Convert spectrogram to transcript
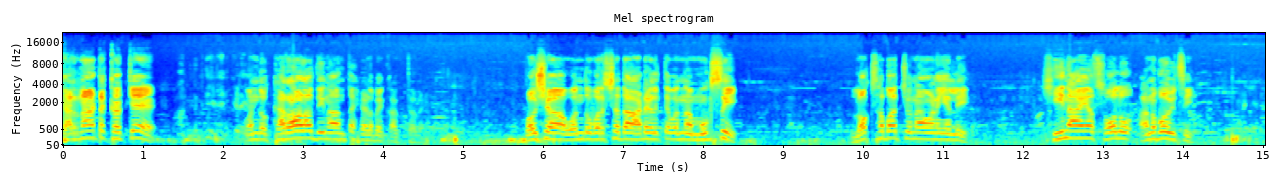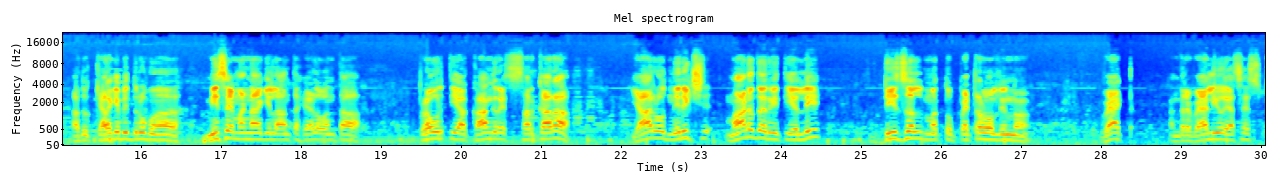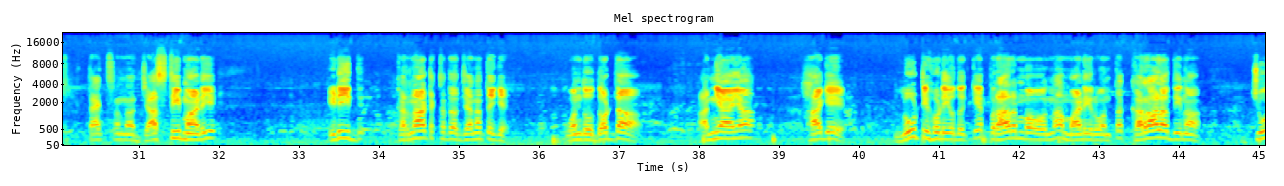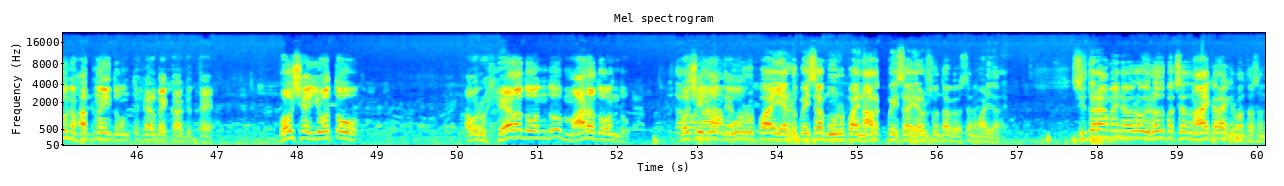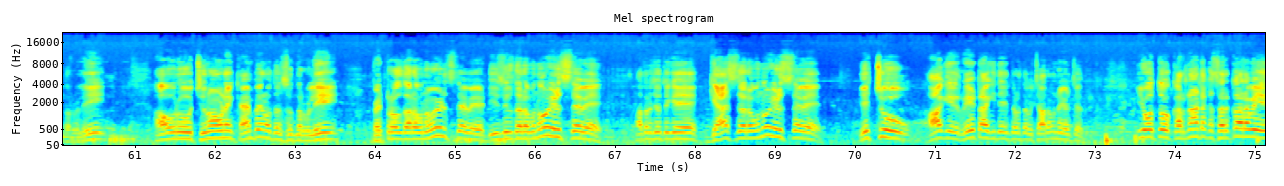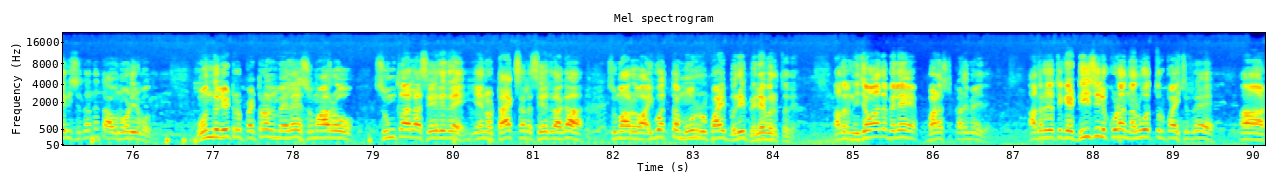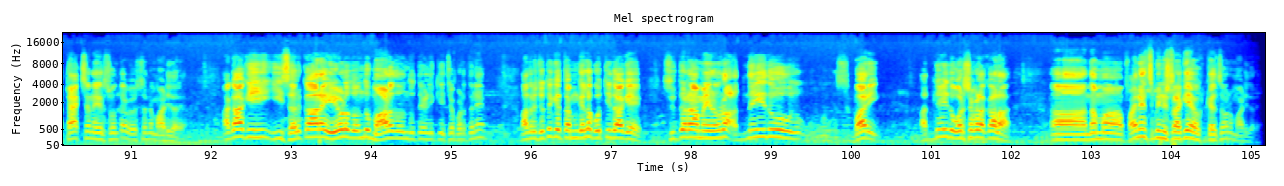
ಕರ್ನಾಟಕಕ್ಕೆ ಒಂದು ಕರಾಳ ದಿನ ಅಂತ ಹೇಳಬೇಕಾಗ್ತದೆ. ಬಹುಶಃ ಒಂದು ವರ್ಷದ ಆಡಳಿತವನ್ನು ಮುಗಿಸಿ ಲೋಕಸಭಾ ಚುನಾವಣೆಯಲ್ಲಿ ಹೀನಾಯ ಸೋಲು ಅನುಭವಿಸಿ ಅದು ಕೆಳಗೆ ಬಿದ್ದರೂ ಮೀಸೆ ಮಣ್ಣಾಗಿಲ್ಲ ಅಂತ ಹೇಳುವಂಥ ಪ್ರವೃತ್ತಿಯ ಕಾಂಗ್ರೆಸ್ ಸರ್ಕಾರ ಯಾರು ನಿರೀಕ್ಷೆ ಮಾಡದ ರೀತಿಯಲ್ಲಿ ಡೀಸೆಲ್ ಮತ್ತು ಪೆಟ್ರೋಲಿನ ವ್ಯಾಟ್ ಅಂದರೆ ವ್ಯಾಲ್ಯೂ ಅಸೆಸ್ಟ್ ಟ್ಯಾಕ್ಸನ್ನು ಜಾಸ್ತಿ ಮಾಡಿ ಇಡೀ ಕರ್ನಾಟಕದ ಜನತೆಗೆ ಒಂದು ದೊಡ್ಡ ಅನ್ಯಾಯ ಹಾಗೆ ಲೂಟಿ ಹೊಡೆಯೋದಕ್ಕೆ ಪ್ರಾರಂಭವನ್ನು ಮಾಡಿರುವಂಥ ಕರಾಳ ದಿನ ಜೂನ್ ಹದಿನೈದು ಅಂತ ಹೇಳಬೇಕಾಗುತ್ತೆ. ಬಹುಶಃ ಇವತ್ತು ಅವರು ಹೇಳೋದು ಒಂದು ಮಾಡೋದು ಒಂದು. ಬಹುಶಃ ಮೂರು ರೂಪಾಯಿ ಎರಡು ಪೈಸಾ ಮೂರು ರೂಪಾಯಿ ನಾಲ್ಕು ಪೈಸಾ ಏಳಿಸುವಂಥ ವ್ಯವಸ್ಥೆ ಮಾಡಿದ್ದಾರೆ. ಸಿದ್ದರಾಮಯ್ಯನವರು ವಿರೋಧ ಪಕ್ಷದ ನಾಯಕರಾಗಿರುವಂಥ ಸಂದರ್ಭದಲ್ಲಿ, ಅವರು ಚುನಾವಣೆ ಕ್ಯಾಂಪೇನ್ ಹೋದ ಸಂದರ್ಭದಲ್ಲಿ ಪೆಟ್ರೋಲ್ ದರವನ್ನು ಇಳಿಸ್ತೇವೆ, ಡೀಸೆಲ್ ದರವನ್ನು ಇಳಿಸ್ತೇವೆ, ಅದರ ಜೊತೆಗೆ ಗ್ಯಾಸ್ ದರವನ್ನು ಇಳಿಸ್ತೇವೆ. ಹೆಚ್ಚು ಹಾಗೆ ರೇಟ್ ಆಗಿದೆ ಅಂತ ಹೇಳ್ತಾ ವಿಚಾರವನ್ನು ಹೇಳ್ತಾ ಇವತ್ತು ಕರ್ನಾಟಕ ಸರ್ಕಾರವೇ ಏರಿಸಿದ್ದನ್ನು ತಾವು ನೋಡಿರ್ಬೋದು. ಒಂದು ಲೀಟ್ರ್ ಪೆಟ್ರೋಲ್ ಮೇಲೆ ಸುಮಾರು ಸುಂಕ ಎಲ್ಲ ಸೇರಿದರೆ, ಏನು ಟ್ಯಾಕ್ಸ್ ಎಲ್ಲ ಸೇರಿದಾಗ ಸುಮಾರು ಐವತ್ತ ಮೂರು ರೂಪಾಯಿ ಬರೀ ಬೆಲೆ ಬರುತ್ತದೆ. ಅದರ ನಿಜವಾದ ಬೆಲೆ ಭಾಳಷ್ಟು ಕಡಿಮೆ ಇದೆ. ಅದರ ಜೊತೆಗೆ ಡೀಸೆಲ್ ಕೂಡ ನಲವತ್ತು ರೂಪಾಯಿ ಚಿಲ್ಲರೆ ಟ್ಯಾಕ್ಸನ್ನು ಏರಿಸುವಂಥ ವ್ಯವಸ್ಥೆ ಮಾಡಿದ್ದಾರೆ. ಹಾಗಾಗಿ ಈ ಸರ್ಕಾರ ಹೇಳೋದೊಂದು, ಮಾಡೋದೊಂದು ಅಂತ ಹೇಳಲಿಕ್ಕೆ ಇಚ್ಛೆಪಡ್ತೇನೆ ಅದರ ಜೊತೆಗೆ ತಮಗೆಲ್ಲ ಗೊತ್ತಿದ್ದಾಗೆ ಸಿದ್ದರಾಮಯ್ಯನವರು ಹದಿನೈದು ಬಾರಿ, ಹದಿನೈದು ವರ್ಷಗಳ ಕಾಲ ನಮ್ಮ ಫೈನಾನ್ಸ್ ಮಿನಿಸ್ಟ್ರಾಗಿ ಕೆಲಸವನ್ನು ಮಾಡಿದ್ದಾರೆ.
